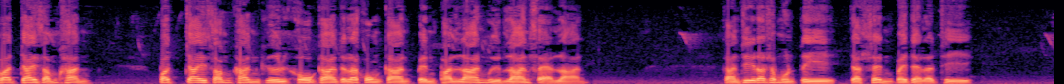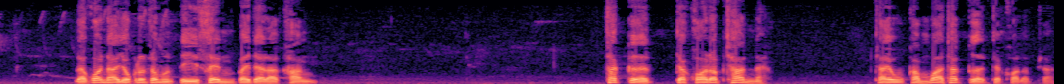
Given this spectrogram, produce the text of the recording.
ปัจจัยสำคัญ ปัจจัยสำคัญคือโครงการแต่ละโครงการเป็นพันล้านหมื่นล้านแสนล้าน การที่รัฐมนตรีจะเซ็นไปแต่ละที แล้วก็นายกรัฐมนตรีเซ็นไปแต่ละครั้ง ถ้าเกิดจะคอร์รัปชันนะใช้คำว่าถ้าเกิดจะคอร์รัปชัน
